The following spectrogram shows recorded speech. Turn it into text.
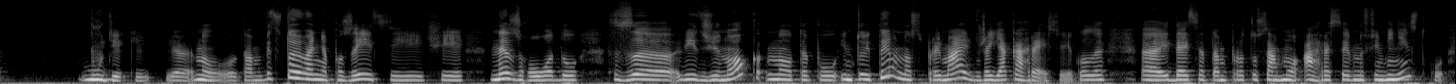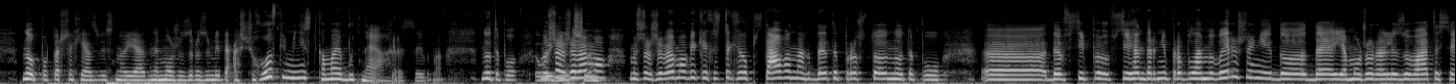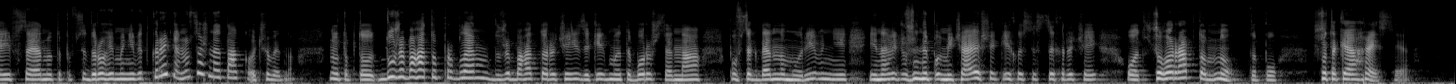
будь-який, е, ну там відстоювання позиції чи незгоду з від жінок, ну, типу, інтуїтивно сприймають вже як агресію. І коли е, йдеться там про ту саму агресивну феміністку, ну, по-перше, я, звісно, я не можу зрозуміти, а з чого феміністка має бути не агресивна? Ну, типу, ми що живемо, ми що живемо в якихось таких обставинах, де ти просто, ну, типу, е, де всі, всі гендерні проблеми вирішені, до, де я можу реалізуватися і все, ну, типу, всі дороги мені відкриті. Ну, це ж не так, очевидно. Ну, тобто, дуже багато проблем, дуже багато речей, з якими ти борешся на повсякденному рівні, і навіть вже не помічаєш якихось із цих речей. От, чого раптом, ну, типу, що таке агресія?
